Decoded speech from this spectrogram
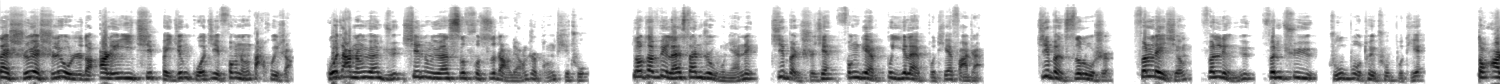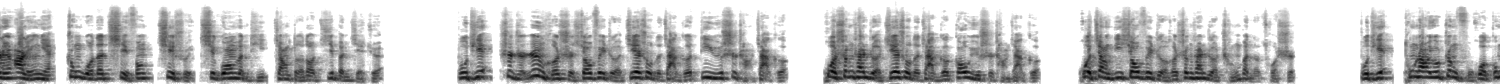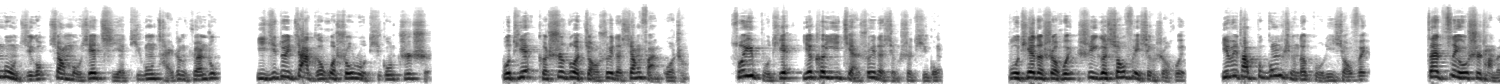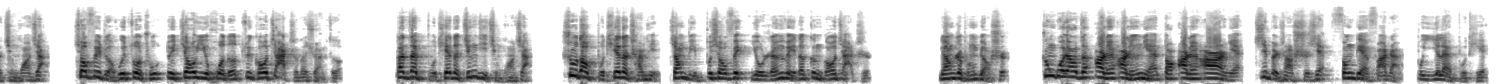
在十月十六日的二零一七北京国际风能大会上，国家能源局新能源司副司长梁志鹏提出，要在未来三至五年内基本实现风电不依赖补贴发展。基本思路是分类型、分领域、分区域逐步退出补贴。到二零二零年，中国的气风、气水、气光问题将得到基本解决。补贴是指任何使消费者接受的价格低于市场价格，或生产者接受的价格高于市场价格，或降低消费者和生产者成本的措施。补贴通常由政府或公共机构向某些企业提供财政捐助，以及对价格或收入提供支持。补贴可视作缴税的相反过程，所以补贴也可以减税的形式提供。补贴的社会是一个消费性社会，因为它不公平地鼓励消费。在自由市场的情况下，消费者会做出对交易获得最高价值的选择；但在补贴的经济情况下，受到补贴的产品将比不消费有人为的更高价值。梁志鹏表示。中国要在二零二零年到二零二二年基本上实现风电发展不依赖补贴。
